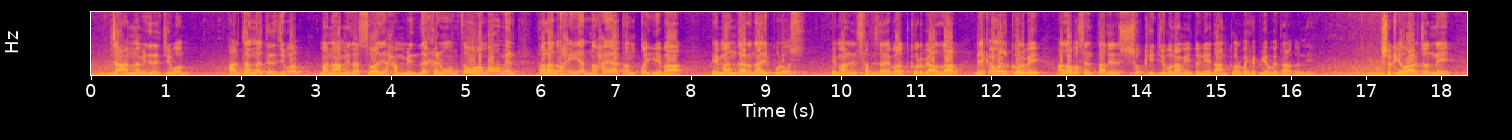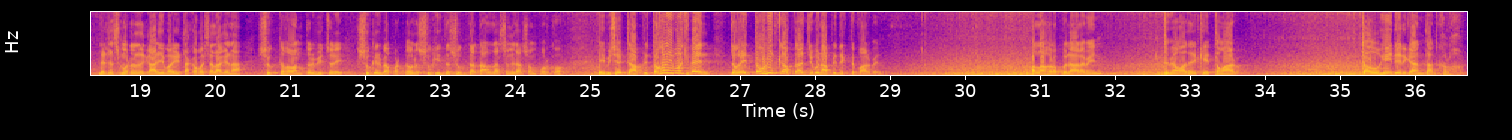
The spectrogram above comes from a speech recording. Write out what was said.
জাহান্নামীদের জীবন। আর জান্নাতের জীবন ইমানদার নারী পুরুষ ইমানের সাথে যারা ইবাদত করবে, আল্লাহর নেক আমল করবে, আল্লাহ বলছেন, তাদের সুখী জীবন আমি দুনিয়ায় দান করব হ্যাপি হবে তারা দুনিয়ায়। সুখী হওয়ার জন্যে লেটেস্ট মডেলের গাড়ি, বাড়ি, টাকা পয়সা লাগে না। সুখটা হওয়ার অন্তর ভিতরে, সুখের ব্যাপারটা হলো সুখী সুখদাতা আল্লাহর সঙ্গে তার সম্পর্ক। এই বিষয়টা আপনি তখনই বুঝবেন, যখন এই তৌহিদকে আপনার জীবনে আপনি দেখতে পারবেন। আল্লাহ রব্বুল আলমিন তুমি আমাদেরকে তোমার তৌহিদের জ্ঞান দান করো।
